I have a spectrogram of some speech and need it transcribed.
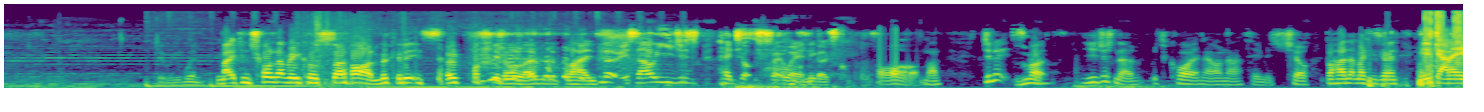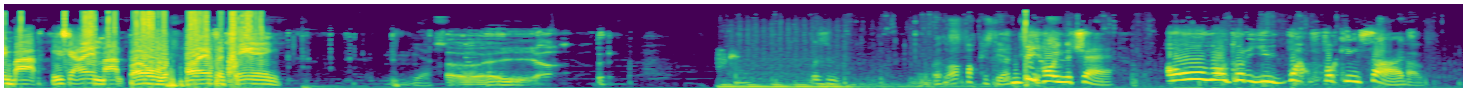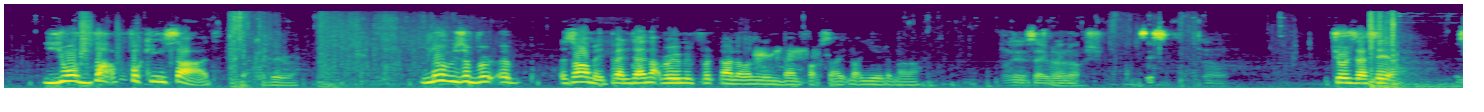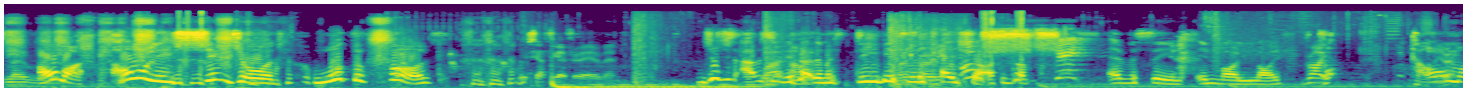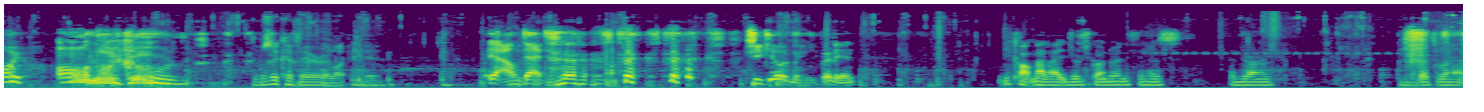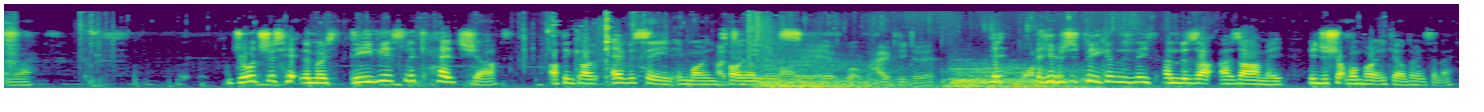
Do we win? Mate, controlling that recoil so hard. Look at it, it's so fucking all over the place. No, it's how you just headshot straight away and it goes. Oh man. Do you know? Zoom. Right, you just know it's quiet now on our team. It's chill. Behind that mic, he's going. He's got aimbot. He's got aimbot, bro. We're playing for cheating. Yes. Oh, What's him Where the what? fuck is the entrance? behind the chair? Oh my god, are you that fucking sad? Cav. You're that fucking sad. That Caveira. No, it was a, ru- a, a Zami. Ben, down that room in front. No, that wasn't even Ben. Fuck's sake, not you, the matter. I was gonna say we're not. Is this? Oh, George, there, see it. there's no. Room. Oh my! Holy shit, George! What the fuck? We just have to go through here, man. George just absolutely Well, hurt the most deviously I'm gonna throw it in. headshot Oh, I think I've shit! ever seen in my life. Right. What? Oh Calvin. my. Oh my god. There was a Caveira like here. Yeah, I'm dead. she killed me. Brilliant. You can't melee, George. You can't do anything as a drone. Got to run out anyway. George just hit the most devious lick headshot I think I've ever seen in my I entire didn't even life. see it. What, how did he do it? He, he was just peeking underneath under Za- uh, his army. He just shot one point and killed her instantly.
